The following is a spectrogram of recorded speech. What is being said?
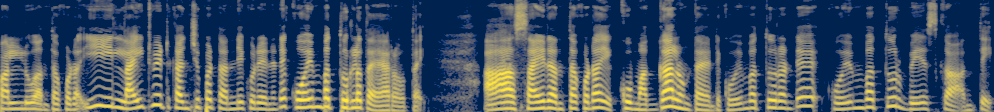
పళ్ళు అంతా కూడా. ఈ లైట్ వెయిట్ కంచిపట్టు అన్నీ కూడా ఏంటంటే కోయంబత్తూరులో తయారవుతాయి. ఆ సైడ్ అంతా కూడా ఎక్కువ మగ్గాలు ఉంటాయండి. కోయంబత్తూరు అంటే కోయంబత్తూరు బేస్గా అంతే.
